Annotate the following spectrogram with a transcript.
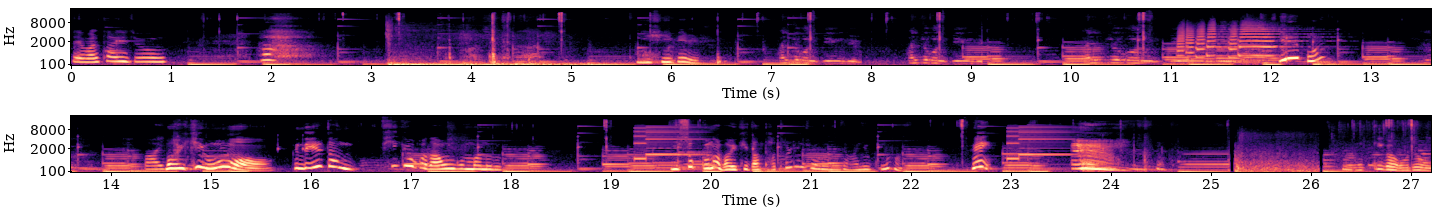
제발 타이주. 아. 21. 한쪽은 게임기 한쪽은 게임기 한쪽은 1번? 마이크. 마이키 우와. 근데 일단 피규어가 나온 것만으로 있었구나. 마이키 난다 털린 줄 알았는데 아니었구나. 헤이. 먹기가 어려워.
